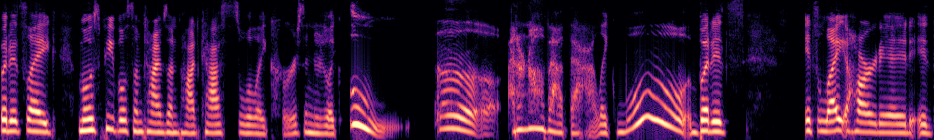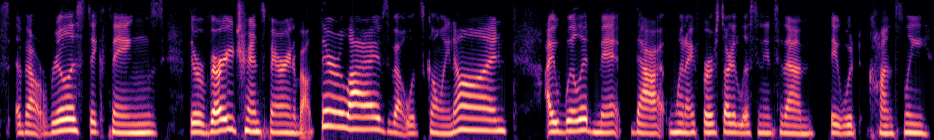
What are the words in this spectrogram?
But it's like most people sometimes on podcasts will like curse and you're like, ooh, ugh, I don't know about that. Like, woo. But it's it's lighthearted. It's about realistic things. They're very transparent about their lives, about what's going on. I will admit that when I first started listening to them, they would constantly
